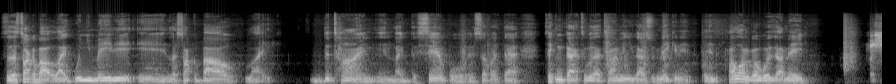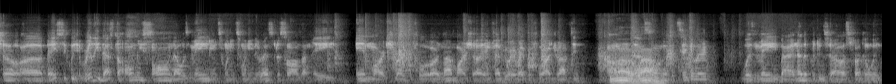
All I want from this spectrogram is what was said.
So let's talk about like when you made it, and let's talk about like the time and like the sample and stuff like that. Take me back to that time and you guys were making it. And how long ago was that made? For sure. Uh, basically, really, that's the only song that was made in 2020. The rest of the songs I made in March, right before, or not March, uh, in February, right before I dropped it. Um, oh, that wow. song in particular was made by another producer I was fucking with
